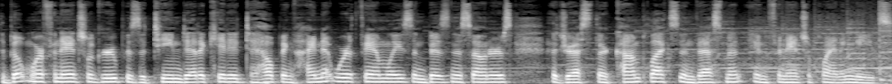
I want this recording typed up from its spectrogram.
The Biltmore Financial Group is a team dedicated to helping high net worth families and business owners address their complex investment and financial planning needs.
